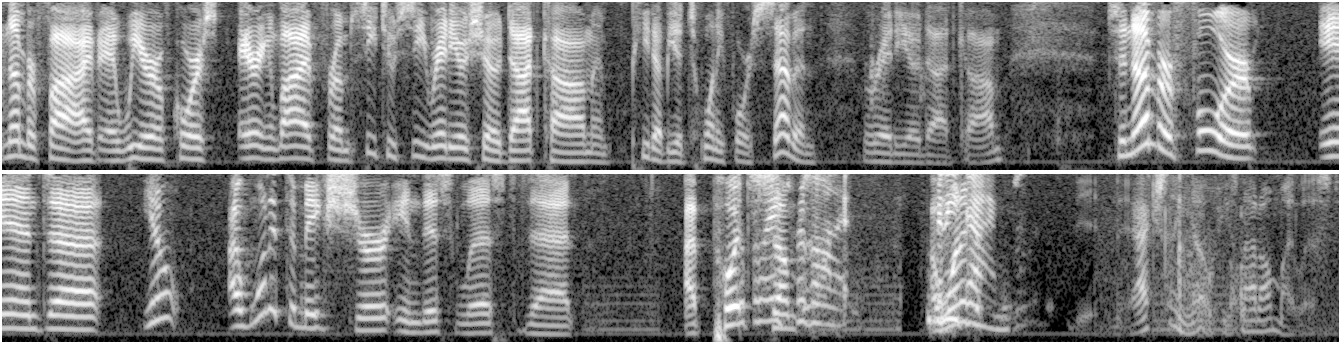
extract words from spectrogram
number five, and we are, of course, airing live from C2CRadioshow.com and PW247Radio.com to number four. And, uh, you know, I wanted to make sure in this list that I put Triple H some. was on it. Many wanted to- Actually, no, he's not on my list.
